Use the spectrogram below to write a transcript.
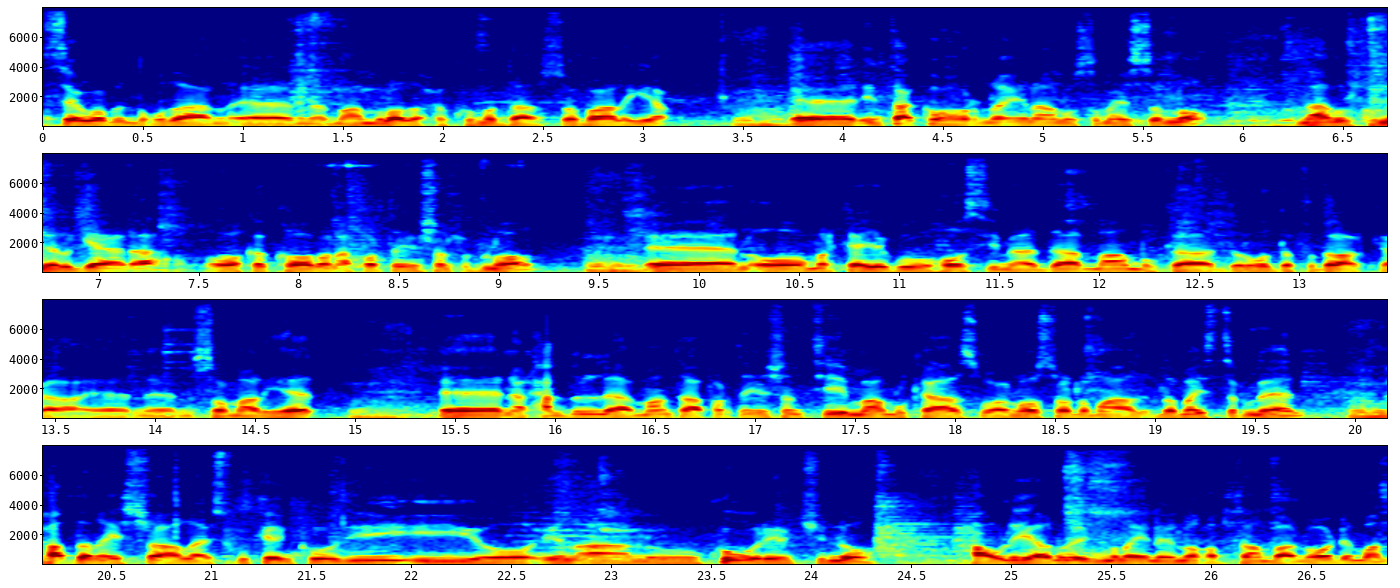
si ay uga mid noqdaan maamulada xukuumadda soomaaliya. Intaa ka horna inaanu samaysano maamul kumeel gaadh ah oo ka kooban afartan iyo shan xubnood. Oo marka iyagu hoos yimaada maamulka dowladda federaalka soomaaliyeed. Alxamdulilah maanta afartan iyo shantii maamulkaas waa noo soo dhammaystirmeen. Haddana insha allah isku keenkoodii iyo in aanu ku wareejinno hawlihii aan u igmanay inay noo qabtaan baa noo dhiman.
